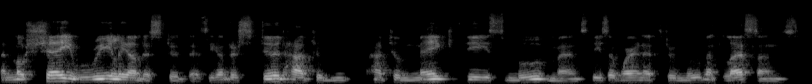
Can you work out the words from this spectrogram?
And Moshe really understood this. He understood how to how to make these movements these awareness through movement lessons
